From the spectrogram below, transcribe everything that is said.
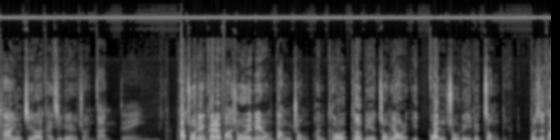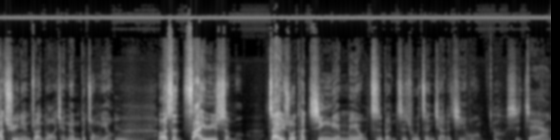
他有接到台积电的转单，对。他昨天开的法说会内容当中，很特特别重要的一关注的一个重点，不是他去年赚多少钱，那么不重要，嗯，而是在于什么？在于说他今年没有资本支出增加的计划。哦，是这样，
